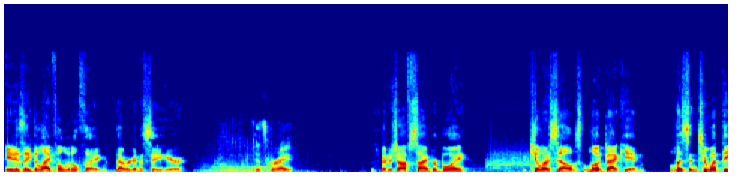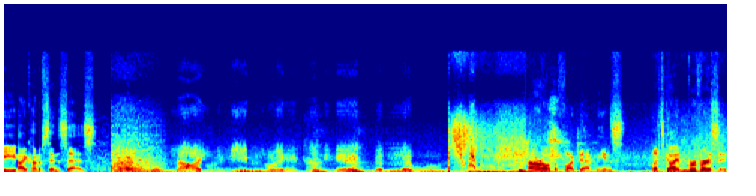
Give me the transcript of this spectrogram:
it is a delightful little thing that we're gonna see here. It's great. Let's finish off Cyberboy. We kill ourselves, load back in. Listen to what the Icon of Sin says. I don't know what the fuck that means. Let's go ahead and reverse it.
